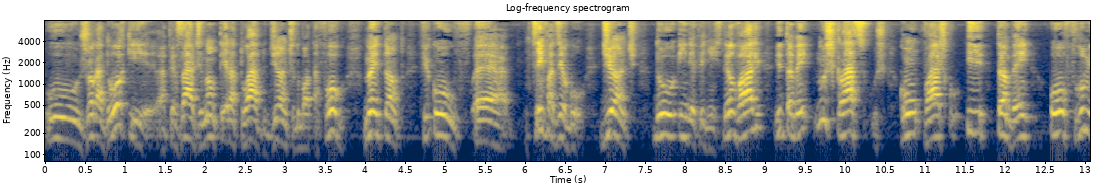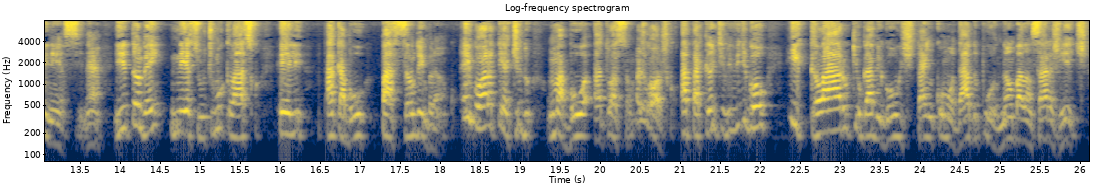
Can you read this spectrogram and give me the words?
O jogador que, apesar de não ter atuado diante do Botafogo, no entanto, ficou é, sem fazer gol diante do Independente Del Vale e também nos clássicos com Vasco e também o Fluminense, né? E também nesse último clássico ele acabou passando em branco. Embora tenha tido uma boa atuação. Mas lógico, atacante vive de gol e claro que o Gabigol está incomodado por não balançar as redes,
